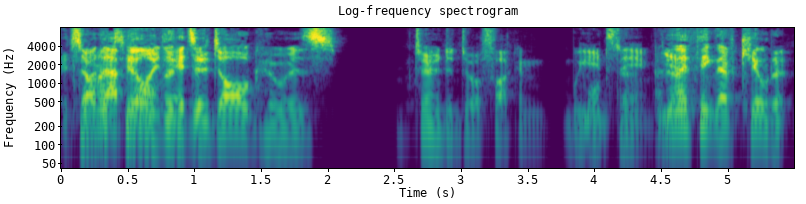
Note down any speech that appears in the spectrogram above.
it's So not at that until point, the, it's the a dog who has turned into a fucking weird monster. thing. and then they think they've killed it.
